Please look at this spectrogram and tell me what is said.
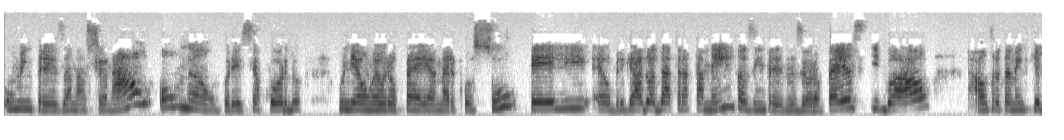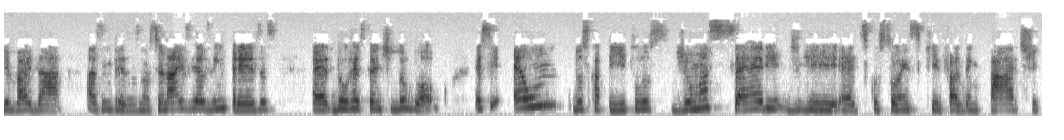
uma empresa nacional ou não, por esse acordo União Europeia-Mercosul, ele é obrigado a dar tratamento às empresas europeias igual ao tratamento que ele vai dar às empresas nacionais e às empresas é, do restante do bloco. Esse é um dos capítulos de uma série de é, discussões que fazem parte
